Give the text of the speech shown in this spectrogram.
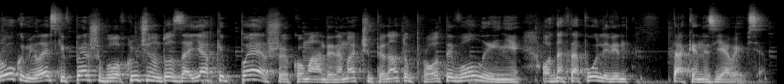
року Мілевський вперше було включено до заявки першої команди на матч чемпіонату проти Волині. Однак на полі він так і не з'явився.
